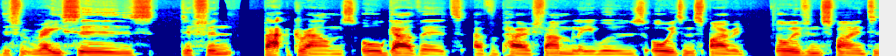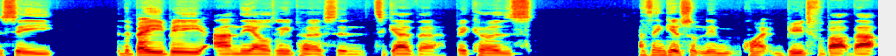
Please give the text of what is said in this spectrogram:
different races, different backgrounds all gathered as a parish family was always inspiring. Always inspiring to see the baby and the elderly person together because I think it's something quite beautiful about that.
